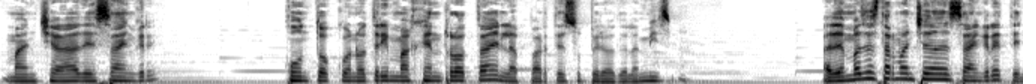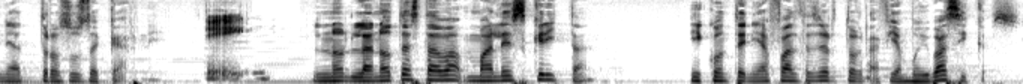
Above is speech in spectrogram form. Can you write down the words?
manchada de sangre, junto con otra imagen rota en la parte superior de la misma. Además de estar manchada de sangre, tenía trozos de carne. No- la nota estaba mal escrita y contenía faltas de ortografía muy básicas.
